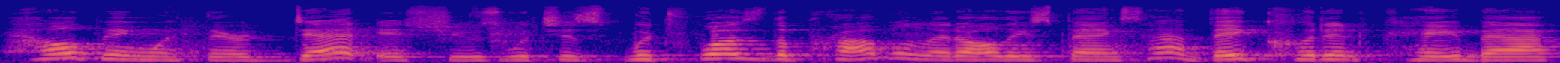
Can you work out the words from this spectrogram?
helping with their debt issues, which is which was the problem that all these banks had. They couldn't pay back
